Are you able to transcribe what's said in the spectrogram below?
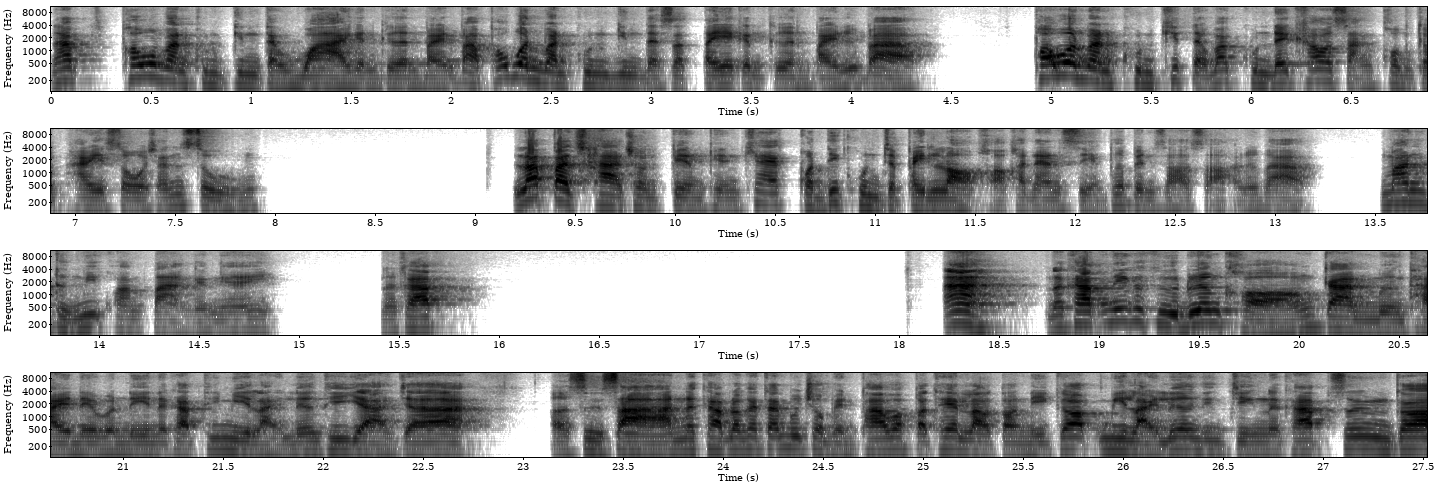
นะครับเพราะวันๆคุณกินแต่วน์กันเกินไปหรือเปล่าเพราะวันๆคุณกินแต่สเต็กกันเกินไปหรือเปล่า เพราะวันๆคุณคิดแต่ว่าคุณได้เข้าสังคมกับไฮโซชั้นสูง และประชาชนเปลี่ยนเพียงแค่คนที่คุณจะไปหลอกขอคะแนนเสียงเพื่อเป็นสสหรือเปล่า มันถึงมีความต่างกันไงนะครับอะนะครับนี่ก็คือเรื่องของการเมืองไทยในวันนี้นะครับที่มีหลายเรื่องที่อยากจะสื่อสารนะครับแล้วก็ท่านผู้ชมเห็นภาพว่าประเทศเราตอนนี้ก็มีหลายเรื่องจริง ๆนะครับ ซึ่งก็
